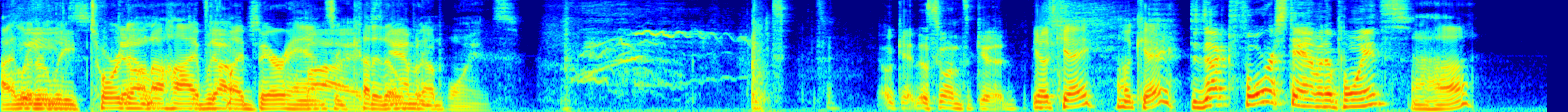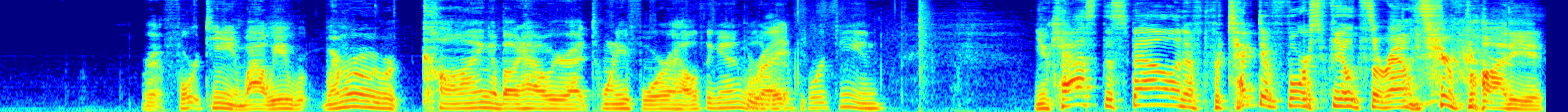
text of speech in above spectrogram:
I literally tore down a hive with my bare hands and cut it stamina open. points. okay, this one's good. Okay, okay. Deduct four stamina points. Uh huh. We're at 14. Wow, we remember when we were cawing about how we were at 24 health again? We're Right. at 14. You cast the spell, and a protective force field surrounds your body.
